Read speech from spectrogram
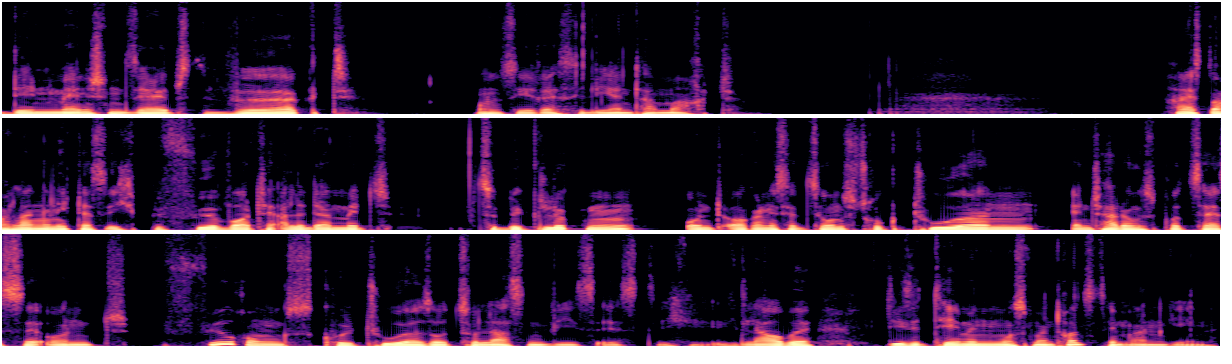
den Menschen selbst wirkt und sie resilienter macht. Heißt noch lange nicht, dass ich befürworte, alle damit zu beglücken und Organisationsstrukturen, Entscheidungsprozesse und Führungskultur so zu lassen, wie es ist. Ich, glaube, diese Themen muss man trotzdem angehen.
